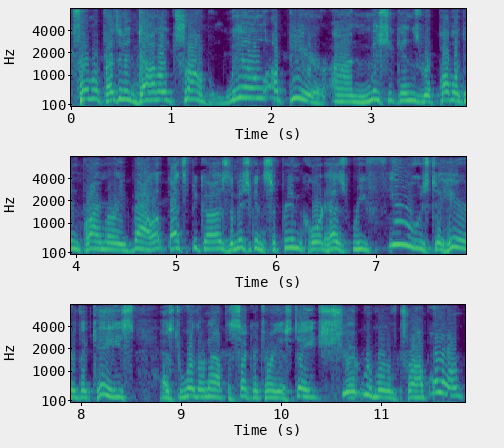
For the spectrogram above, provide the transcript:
Former President Donald Trump will appear on Michigan's Republican primary ballot. That's because the Michigan Supreme Court has refused to hear the case as to whether or not the Secretary of State should remove Trump or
